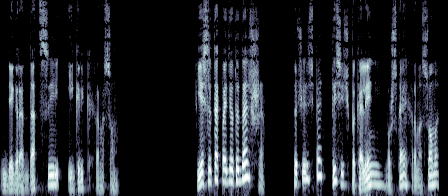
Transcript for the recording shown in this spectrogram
деградации Y-хромосом. Если так пойдет и дальше, то через пять тысяч поколений мужская хромосома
